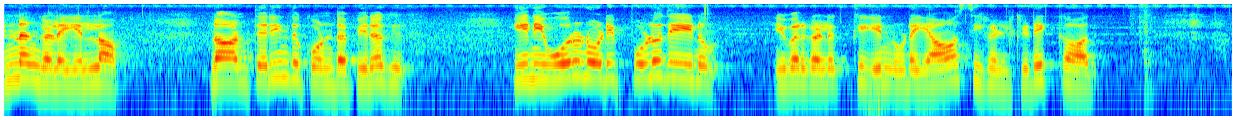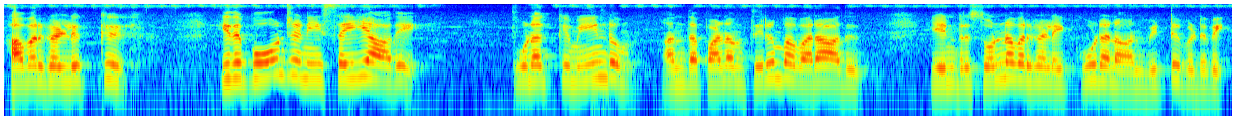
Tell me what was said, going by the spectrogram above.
எண்ணங்களை எல்லாம் நான் தெரிந்து கொண்ட பிறகு இனி ஒரு நொடி பொழுதேனும் இவர்களுக்கு என்னுடைய ஆசிகள் கிடைக்காது. அவர்களுக்கு இது போன்று நீ செய்யாதே. உனக்கு மீண்டும் அந்த பணம் திரும்ப வராது என்று சொன்னவர்களை கூட நான் விட்டு விடுவேன்.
